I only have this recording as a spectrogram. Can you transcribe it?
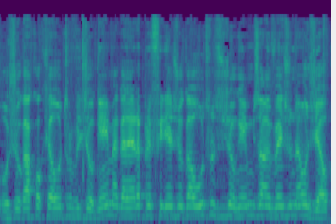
ou jogar qualquer outro videogame, a galera preferia jogar outros videogames ao invés do Neo Geo.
